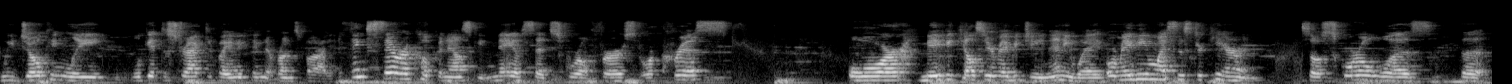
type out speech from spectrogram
we jokingly will get distracted by anything that runs by. I think Sarah Kokanowski may have said squirrel first, or Chris, or maybe Kelsey or maybe Jean anyway, or maybe even my sister Karen. So squirrel was the,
